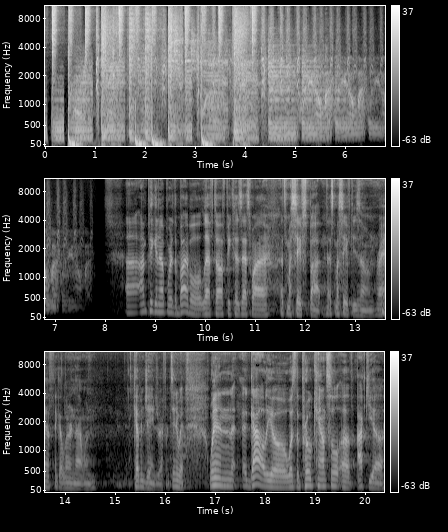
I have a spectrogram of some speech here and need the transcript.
Uh, I'm picking up where the Bible left off because that's why that's my safe spot. That's my safety zone, right? I think I learned that one. Kevin James reference. Anyway, when Gallio was the proconsul of Achaia,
